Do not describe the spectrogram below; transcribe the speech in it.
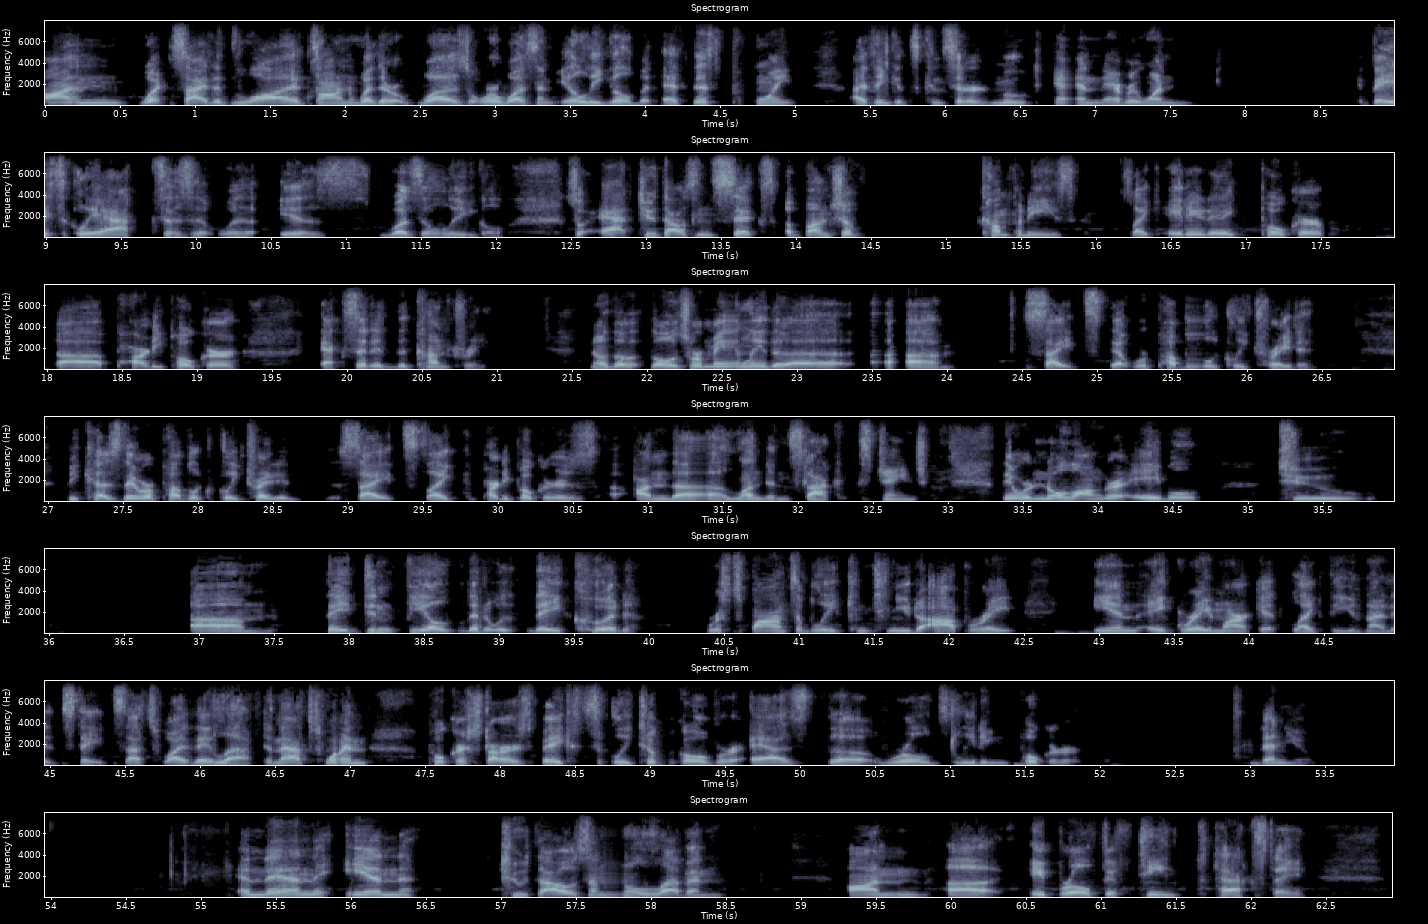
on what side of the law it's on, whether it was or wasn't illegal. But at this point, I think it's considered moot, and everyone basically acts as it was is was illegal. So at 2006, a bunch of companies like 888 Poker, uh, Party Poker, exited the country. Now, th- those were mainly the um, sites that were publicly traded. Because they were publicly traded sites like Party Poker is on the London Stock Exchange, they were no longer able to. Um, they didn't feel that it was they could responsibly continue to operate in a gray market like the United States. That's why they left, and that's when Poker Stars basically took over as the world's leading poker venue. And then in 2011, on uh, April 15th, tax day,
